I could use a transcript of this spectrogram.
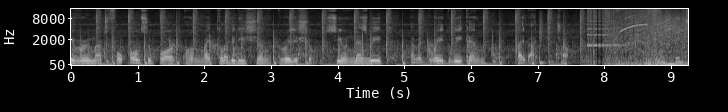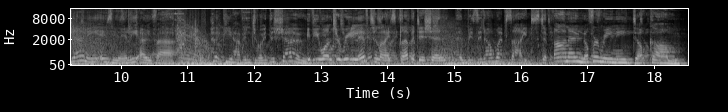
Thank you very much for all support on my Club Edition radio show. See you next week. Have a great weekend. Bye bye. Ciao. The journey is nearly over. Hope you have enjoyed the show. If you want to relive tonight's club edition, then visit our website, stefanonoferini.com.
